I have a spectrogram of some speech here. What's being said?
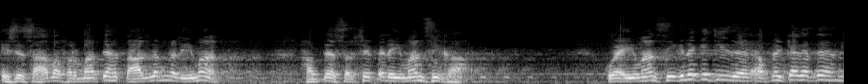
اسے صحابہ فرماتے ہیں، تعلم ایمان۔ ہم نے سب سے پہلے ایمان سیکھا۔ کوئی ایمان سیکھنے کی چیز ہے؟ اپنے کیا کہتے ہیں؟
